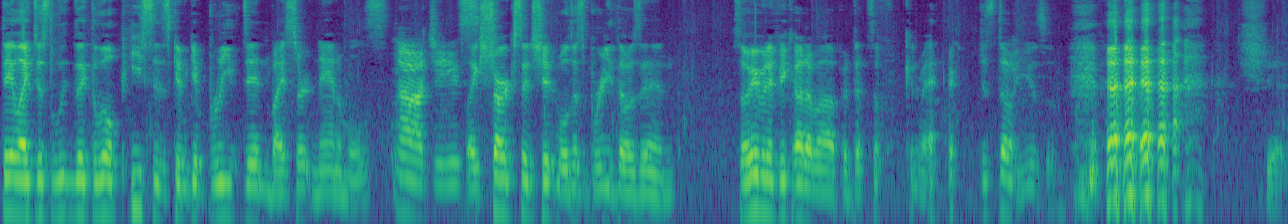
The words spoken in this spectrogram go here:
they like just like the little pieces can get breathed in by certain animals. Oh, jeez. Like sharks and shit will just breathe those in. So even if you cut them up, it doesn't fucking matter. Just don't use them. Shit.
